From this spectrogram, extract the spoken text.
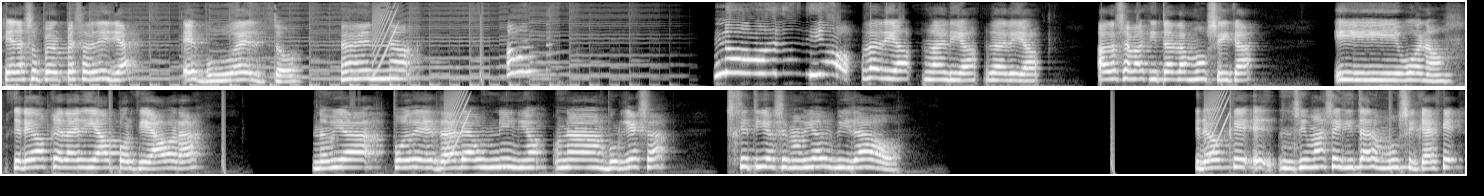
que era súper pesadilla. He vuelto. Ay, no. La liado, la he la he. Ahora se va a quitar la música. Y bueno, creo que la he liado porque ahora no voy a poder darle a un niño una hamburguesa. Es que, tío, se me había olvidado. Creo que eh, encima se quita la música. Es que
